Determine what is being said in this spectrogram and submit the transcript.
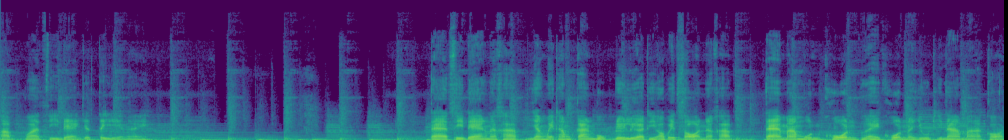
ครับว่าสีแดงจะตียังไง แต่สีแดงนะครับ ยังไม่ทำการบุกด้วยเรือที่เอาไปซ้อนนะครับ แต่มาหมุนโคนเพื่อให้โคนมาอยู่ที่หน้าม้าก่อน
